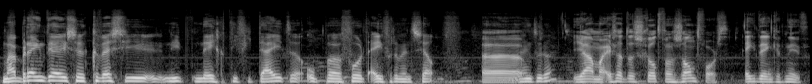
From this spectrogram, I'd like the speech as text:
Maar brengt deze kwestie niet negativiteit eh, op eh, voor het evenement zelf? Eh, Denkt u dat? Ja, maar is dat de schuld van Zandvoort? Ik denk het niet.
